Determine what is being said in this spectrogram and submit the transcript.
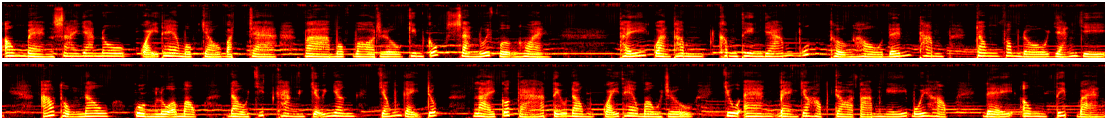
ông bèn sai gia nô quẩy theo một chậu bạch trà và một vò rượu kim cúc sang núi Phượng Hoàng. Thấy quan thâm khâm thiên giám quốc thượng hầu đến thăm trong phong độ giản dị, áo thùng nâu, quần lụa mộc, đầu chít khăn chữ nhân, chống gậy trúc, lại có cả tiểu đồng quẩy theo bầu rượu. Chu An bèn cho học trò tạm nghỉ buổi học để ông tiếp bạn.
